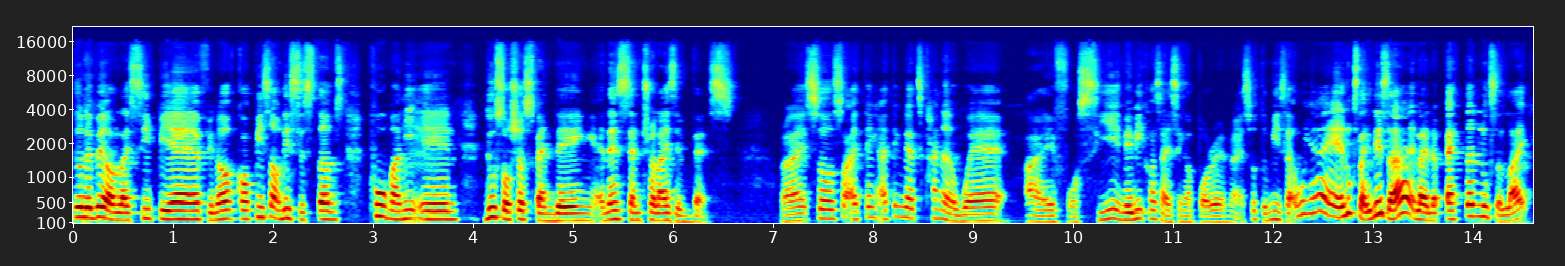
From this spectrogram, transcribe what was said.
do a little bit of like CPF, you know, copy some of these systems, pull money mm. in, do social spending, and then centralize invest. Right. So so I think I think that's kind of where I foresee it. Maybe because I'm Singaporean, right? So to me it's like, oh yeah, it looks like this, huh? Like the pattern looks alike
